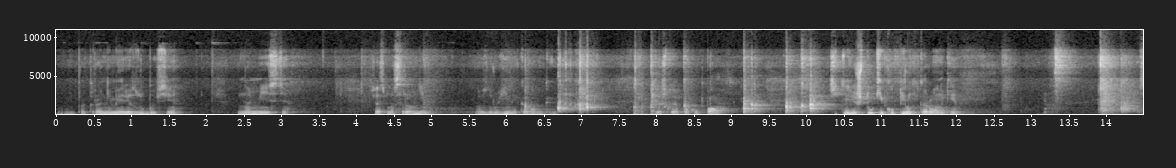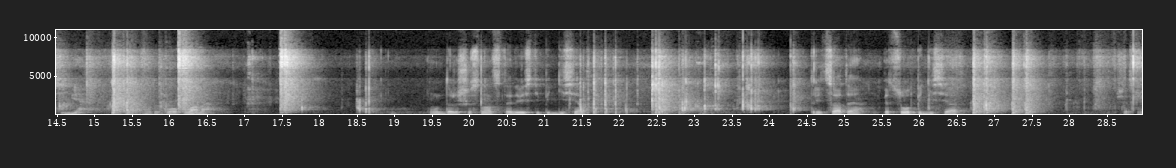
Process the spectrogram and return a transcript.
Ну, по крайней мере, зубы все на месте. Сейчас мы сравним с другими коронками. Те, что я покупал. Четыре штуки купил коронки себе. Вот такого плана. Вот даже 16 250. 30 550. Сейчас мы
